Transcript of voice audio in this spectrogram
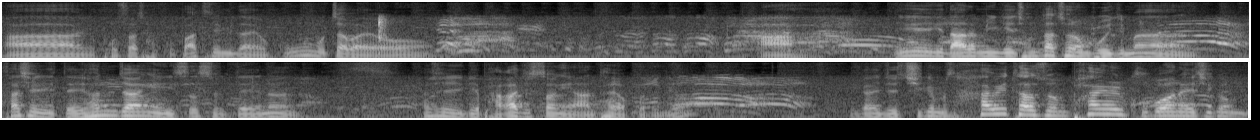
아, 이거 포수가 자꾸 빠뜨립니다. 이거 공을 못 잡아요. 아, 이게, 이게 나름 이게 정타처럼 보이지만 사실 이때 현장에 있었을 때는 사실 이게 바가지성의 안타였거든요. 그러니까 이제 지금 4위 타순 8, 9번에 지금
